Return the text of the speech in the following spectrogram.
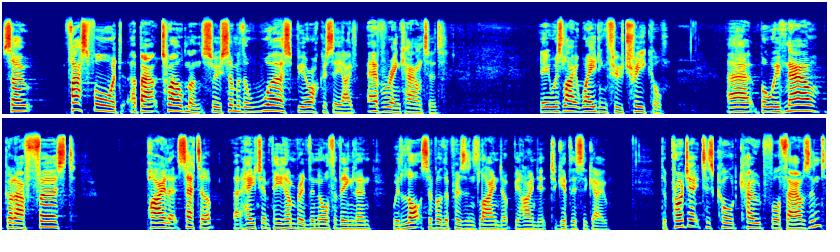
So, fast forward about 12 months through some of the worst bureaucracy I've ever encountered. It was like wading through treacle. Uh, but we've now got our first pilot set up at HMP Humber in the north of England with lots of other prisons lined up behind it to give this a go. The project is called Code 4000,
